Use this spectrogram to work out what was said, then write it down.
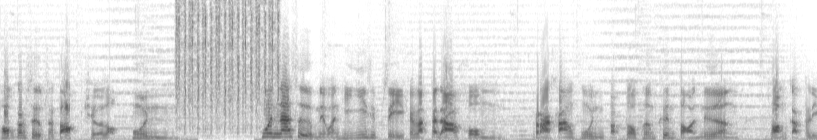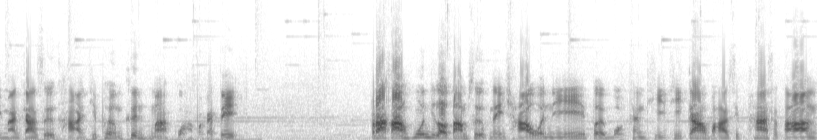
พบกับสืบสต็อกเชอร์ล็อกหุ้น หุ้นหน้าสืบในวันที่ 24 กรกฎาคม ราคาหุ้นปรับตัวเพิ่มขึ้นต่อเนื่อง พร้อมกับปริมาณการซื้อขายที่เพิ่มขึ้นมากกว่าปกติ ราคาหุ้นที่เราตามสืบในเช้าวันนี้เปิดบวกทันทีที่ 9 บาท 15 สตางค์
